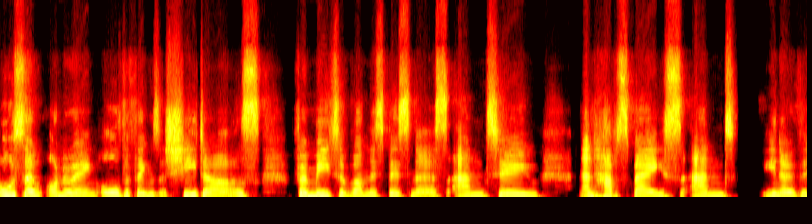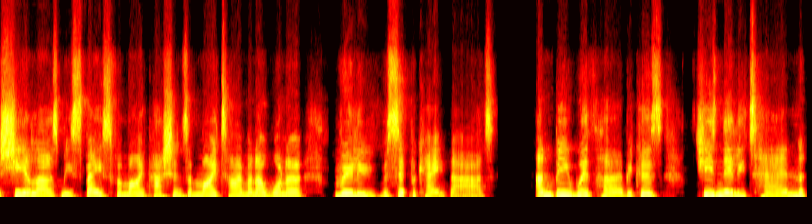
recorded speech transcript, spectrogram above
also honoring all the things that she does for me to run this business and to and have space and you know that she allows me space for my passions and my time and i want to really reciprocate that and be with her because she's nearly 10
